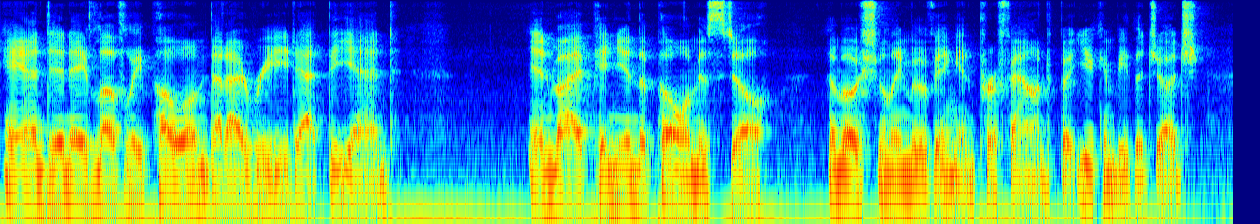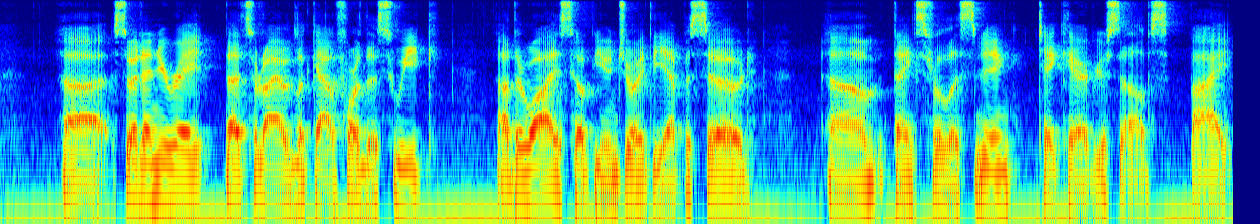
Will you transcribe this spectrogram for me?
and in a lovely poem that I read at the end. In my opinion, the poem is still emotionally moving and profound, but you can be the judge. Uh, so, at any rate, that's what I would look out for this week. Otherwise, hope you enjoyed the episode. Um, thanks for listening. Take care of yourselves. Bye.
